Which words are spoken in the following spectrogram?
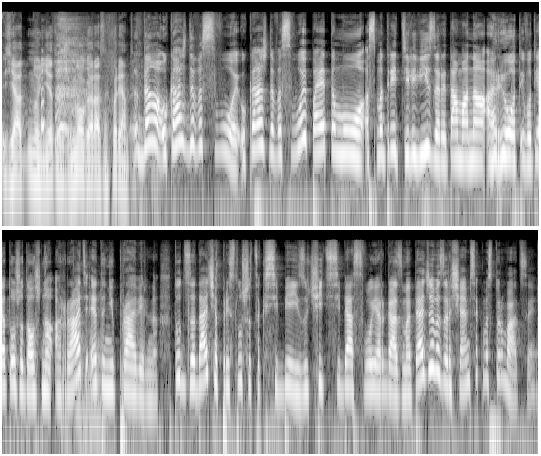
Я, ну нет, это же много разных вариантов. Да, у каждого свой, у каждого свой, поэтому смотреть телевизор, и там она орет, и вот я тоже должна орать, Мгм. это неправильно. Тут задача прислушаться к себе, изучить себя, свой оргазм. Опять же, возвращаемся к мастурбации.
